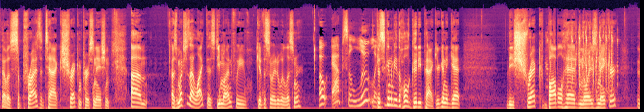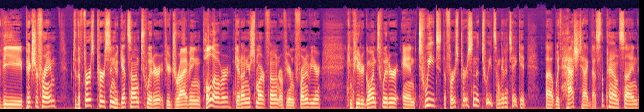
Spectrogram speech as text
that was surprise attack Shrek impersonation. Um, as much as I like this, do you mind if we give this away to a listener? oh, absolutely. This is going to be the whole goodie pack. You're going to get the Shrek bobblehead noisemaker, the picture frame. To the first person who gets on Twitter, if you're driving, pull over, get on your smartphone, or if you're in front of your computer, go on Twitter and tweet. The first person that tweets, I'm going to take it uh, with hashtag, that's the pound sign,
